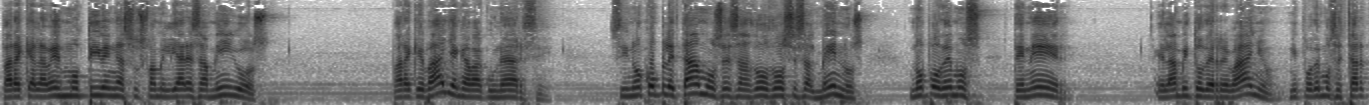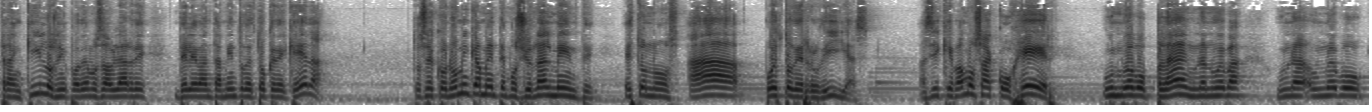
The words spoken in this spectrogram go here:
para que a la vez motiven a sus familiares amigos, para que vayan a vacunarse. Si no completamos esas dos dosis al menos, no podemos tener el ámbito de rebaño, ni podemos estar tranquilos, ni podemos hablar de, de levantamiento de toque de queda. Entonces, económicamente, emocionalmente, esto nos ha puesto de rodillas. Así que vamos a coger un nuevo plan, una nueva, una, un nuevo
